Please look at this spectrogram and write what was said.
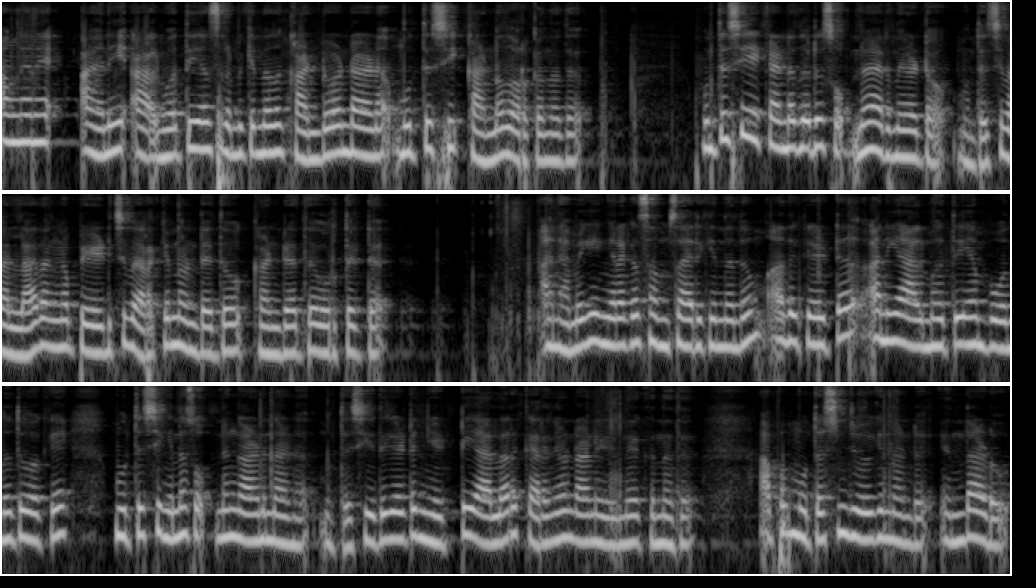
അങ്ങനെ അനി ആത്മഹത്യ ചെയ്യാൻ ശ്രമിക്കുന്നത് കണ്ടുകൊണ്ടാണ് മുത്തശ്ശി കണ്ണു തുറക്കുന്നത്. മുത്തശ്ശിയെ കണ്ടതൊരു സ്വപ്നമായിരുന്നു കേട്ടോ. മുത്തശ്ശി വല്ലാതെ അങ്ങ് പേടിച്ച് വിറയ്ക്കുന്നുണ്ട്. ഇത് കണ്ടത് ഓർത്തിട്ട്. അനാമിക ഇങ്ങനെയൊക്കെ സംസാരിക്കുന്നതും അത് കേട്ട് അനി ആത്മഹത്യ ചെയ്യാൻ പോകുന്നതും ഒക്കെ മുത്തശ്ശി ഇങ്ങനെ സ്വപ്നം കാണുന്നതാണ്. മുത്തശ്ശി ഇത് കേട്ട് ഞെട്ടി അലറി കരഞ്ഞുകൊണ്ടാണ് എഴുന്നേൽക്കുന്നത്. അപ്പം മുത്തശ്ശൻ ചോദിക്കുന്നുണ്ട് എന്താടോ?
